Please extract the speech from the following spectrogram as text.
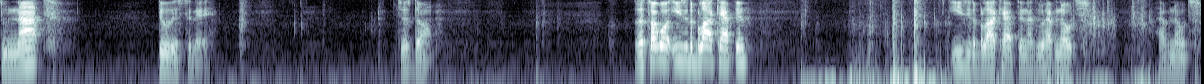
Do not do this today. Just don't. Let's talk about Eazy the Block Captain. Eazy the Block Captain. I do have notes. I have notes.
